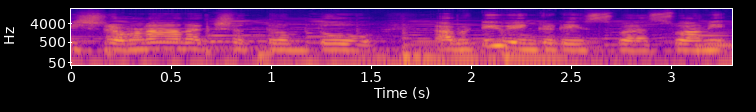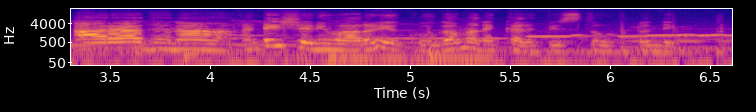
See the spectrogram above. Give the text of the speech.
ఈ శ్రవణ నక్షత్రంతో. కాబట్టి వెంకటేశ్వర స్వామి ఆరాధన అంటే శనివారం ఎక్కువగా మనకు కనిపిస్తూ ఉంటుంది.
